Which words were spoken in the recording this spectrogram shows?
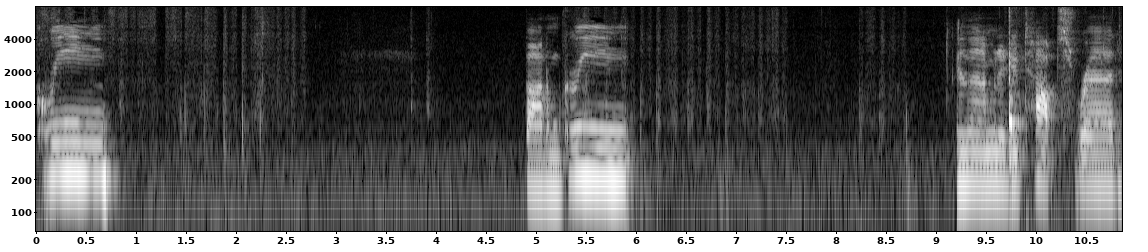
green, bottom green, and then I'm going to do tops red.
